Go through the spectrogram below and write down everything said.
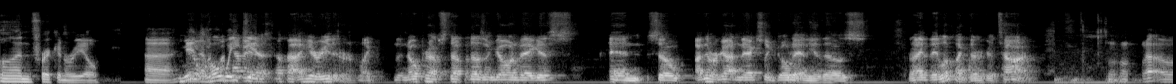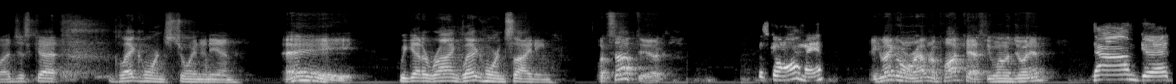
unfreaking real. Uh, We and the don't whole have any of that weekend, stuff out here either. Like the no prep stuff doesn't go in Vegas, and so I've never gotten to actually go to any of those. But they look like they're a good time. uh oh, I just got Gleghorns joining in. Hey, We got a Ryan Gleghorn sighting. what's up, dude? What's going on, man? Hey, Gleghorn, we're having a podcast. You want to join in? Nah, I'm good.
